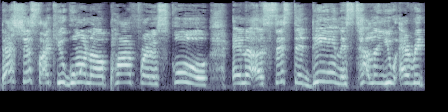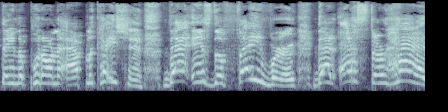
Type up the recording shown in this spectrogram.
That's just like you going to apply for the school and the assistant dean is telling you everything to put on the application. That is the favor that Esther had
